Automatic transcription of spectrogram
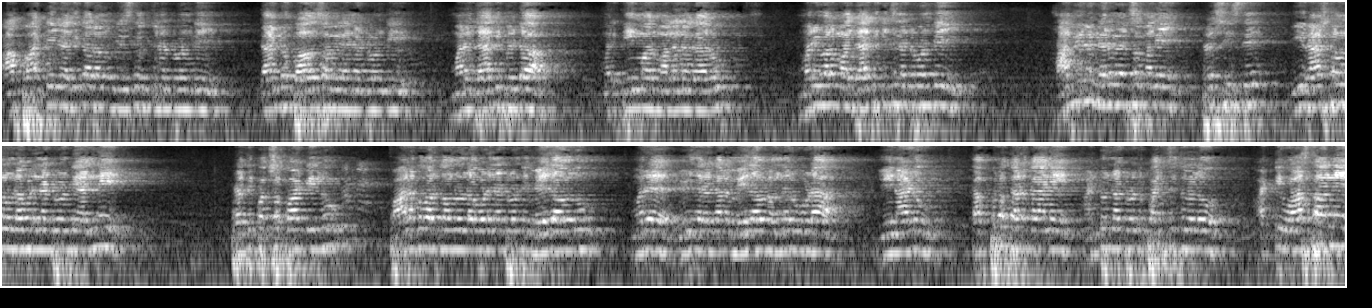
ఆ పార్టీని అధికారంలో తీసుకొచ్చినటువంటి దాంట్లో భాగస్వామ్యులైనటువంటి మన జాతి బిడ్డ మరి తీన్మార్ మల్లన్న గారు మరి వాళ్ళు మా జాతికి ఇచ్చినటువంటి హామీలు నెరవేర్చమని ప్రశ్నిస్తే ఈ రాష్ట్రంలో ఉండబడినటువంటి అన్ని ప్రతిపక్ష పార్టీలు పాలకవర్గంలో ఉండబడినటువంటి మేధావులు మరి వివిధ రకాల మేధావులు అందరూ కూడా ఈనాడు తప్పుల తడక అంటున్నటువంటి పరిస్థితులలో అట్టి వాస్తవాన్ని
